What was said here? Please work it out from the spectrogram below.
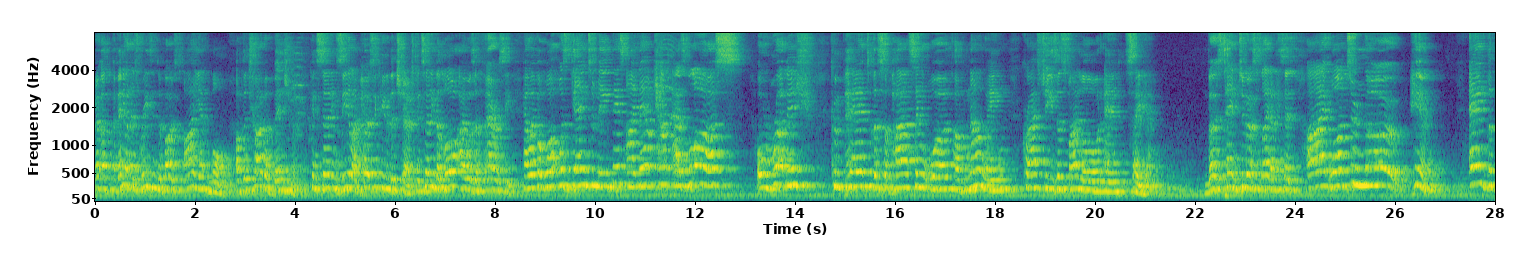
if anyone has reason to boast, I yet more. Of the tribe of Benjamin, concerning zeal, I persecuted the church. Concerning the law, I was a Pharisee. However, what was gain to me, this I now count as loss or rubbish compared to the surpassing worth of knowing Christ Jesus, my Lord and Savior. Verse 10, two verses later, he says, I want to know him and the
